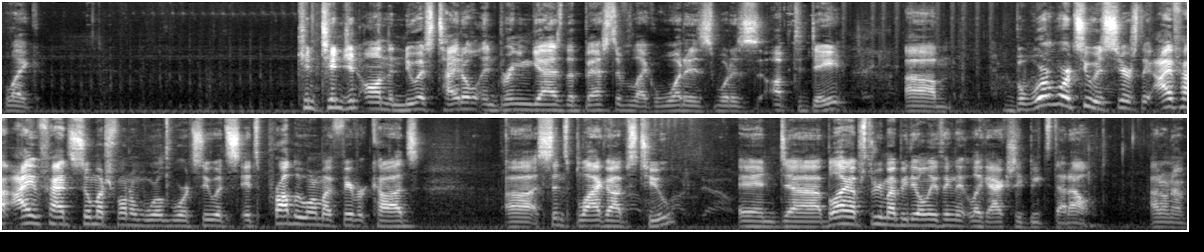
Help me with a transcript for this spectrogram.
like contingent on the newest title and bringing guys the best of like what is what is up to date. Um, but World War II is seriously, I've ha I've had so much fun on World War II. It's it's probably one of my favorite CODs uh, since Black Ops 2, and uh, Black Ops 3 might be the only thing that like actually beats that out. I don't know.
